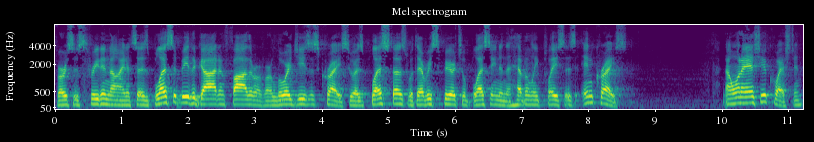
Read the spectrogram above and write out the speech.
verses 3 to 9, it says, Blessed be the God and Father of our Lord Jesus Christ, who has blessed us with every spiritual blessing in the heavenly places in Christ. Now, I want to ask you a question.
